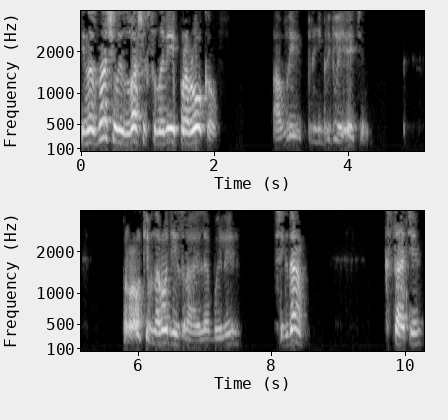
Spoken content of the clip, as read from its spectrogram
и назначил из ваших сыновей пророков, а вы пренебрегли этим. Пророки в народе Израиля были всегда. Кстати,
